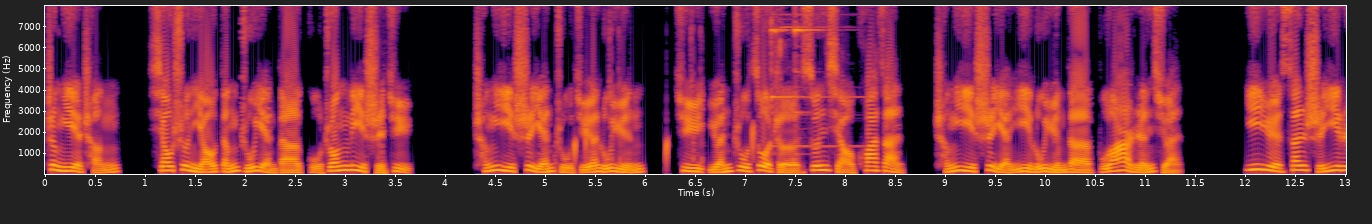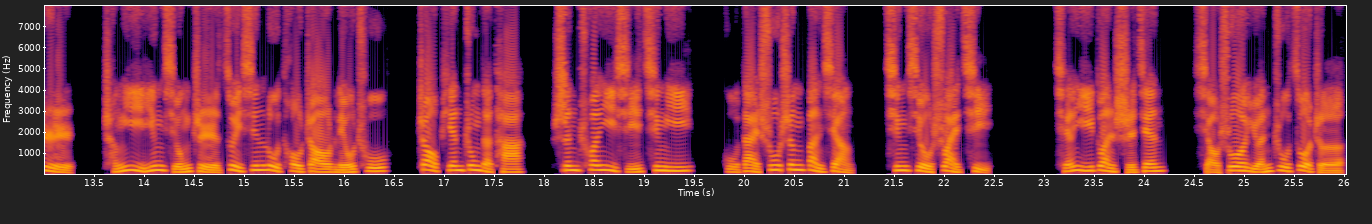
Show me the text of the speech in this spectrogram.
郑业成、肖顺尧等主演的古装历史剧。诚意饰演主角卢云。据原著作者孙晓夸赞，诚意饰演易卢云的不二人选。一月三十一日，诚意英雄志最新路透照流出，照片中的他身穿一袭青衣，古代书生扮相，清秀帅气。前一段时间，小说原著作者、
